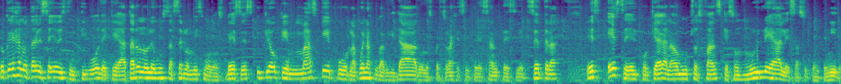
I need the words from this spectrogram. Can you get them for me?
Lo que deja notar el sello distintivo de que a Taro no le gusta hacer lo mismo dos veces y creo que más que por la buena jugabilidad o los personajes interesantes y etcétera, es ese el por qué ha ganado muchos fans que son muy leales a su contenido.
